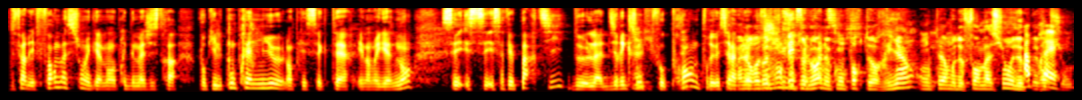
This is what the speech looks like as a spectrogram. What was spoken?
de faire des formations également auprès des magistrats pour qu'ils comprennent mieux l'emprise sectaire et l'embrigadement, c'est, ça fait partie de la direction qu'il faut prendre pour réussir à Malheureusement, cette loi ne comporte rien en termes de formation et de prévention.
